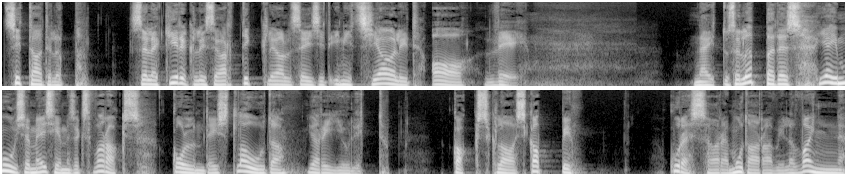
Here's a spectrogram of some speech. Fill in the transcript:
tsitaadi lõpp. selle kirglise artikli all seisid initsiaalid AV. näituse lõppedes jäi muuseumi esimeseks varaks kolmteist lauda ja riiulit, kaks klaaskappi, Kuressaare mudaravila vann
